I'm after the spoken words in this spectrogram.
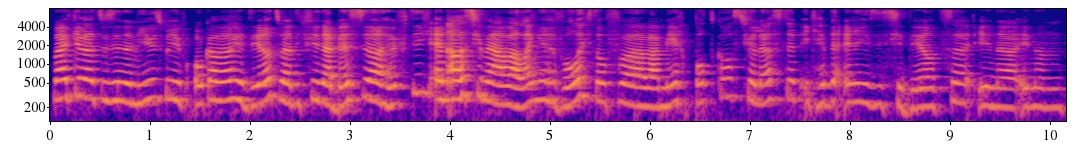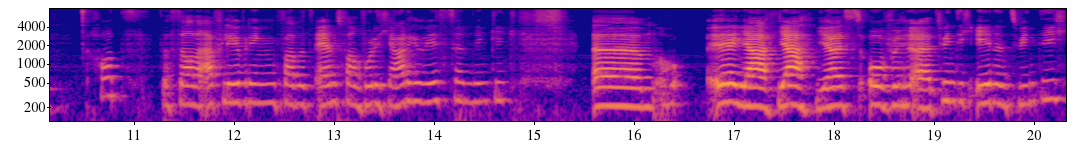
maar ik heb dat dus in een nieuwsbrief ook al wel gedeeld, want ik vind dat best wel heftig. En als je mij al wat langer volgt of uh, wat meer podcast geluisterd hebt, ik heb dat ergens eens gedeeld in, uh, in een... God, dat zal de aflevering van het eind van vorig jaar geweest zijn, denk ik. Um, eh, ja, ja, juist over 2021.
